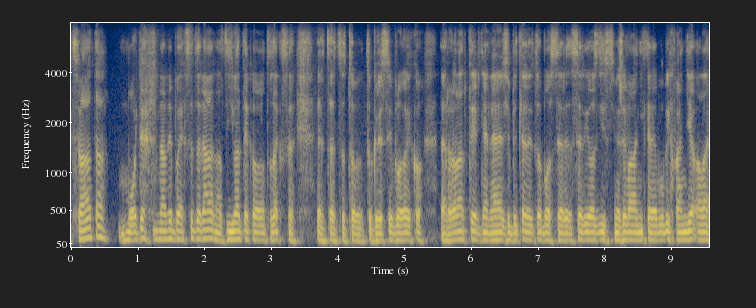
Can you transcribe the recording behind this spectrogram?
celá ta moderna, nebo jak se to dá nazývat, jako to tak se, to, to, to, to kdysi bylo jako relativně, ne, že by tedy to bylo ser, seriózní směřování, kterému bych fandil, ale,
